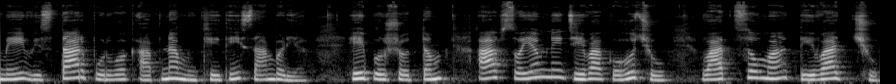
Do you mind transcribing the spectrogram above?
મેં વિસ્તારપૂર્વક આપના મુખેથી સાંભળ્યા. હે પુરુષોત્તમ, આપ સ્વયંને જેવા કહો છો, વાત્સવમાં તેવા જ છો.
